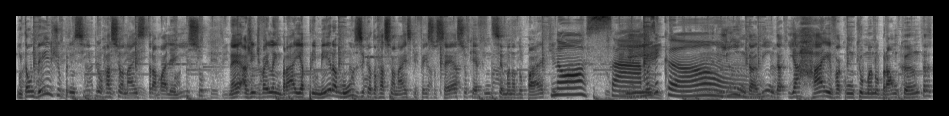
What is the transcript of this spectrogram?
Então, desde o princípio, o Racionais trabalha isso, né? A gente vai lembrar aí a primeira música do Racionais que fez sucesso, que é Fim de Semana do Parque. Nossa, E- musicão. Linda, linda. E a raiva com que o Mano Brown canta,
